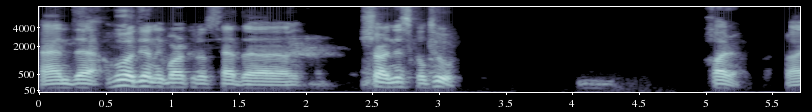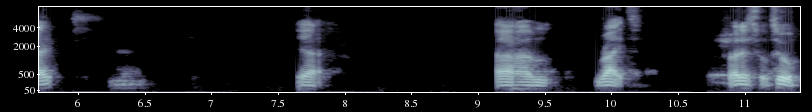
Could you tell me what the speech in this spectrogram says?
And uh, who didn't work with us had uh, Shar Niskal too. Right? Yeah. Um, right. Shar Niskal too.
